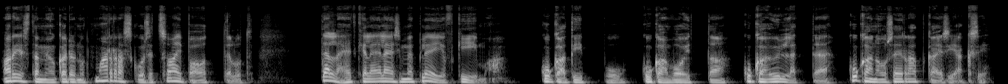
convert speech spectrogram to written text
Arjestamme on kadonnut marraskuiset saipaottelut. Tällä hetkellä eläisimme playoff-kiimaa. Kuka tippuu, kuka voittaa, kuka yllättää, kuka nousee ratkaisijaksi.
